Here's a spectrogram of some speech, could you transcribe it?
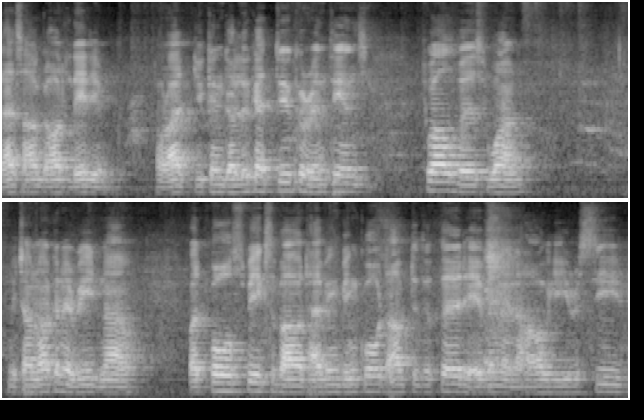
That's how God led him. All right, you can go look at 2 Corinthians 12, verse 1, which I'm not going to read now. But Paul speaks about having been caught up to the third heaven and how he received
